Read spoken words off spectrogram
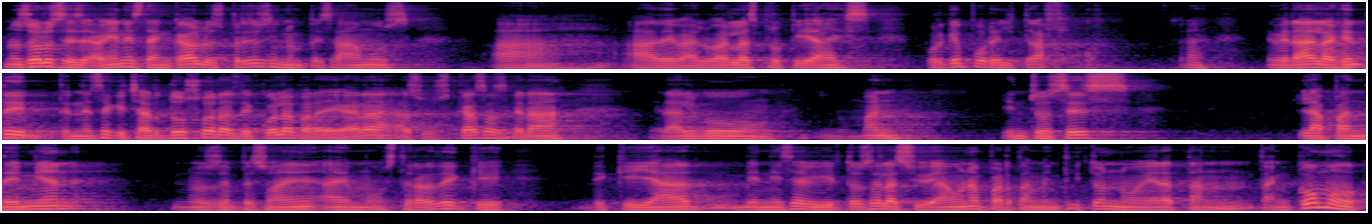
no solo se habían estancado los precios, sino empezábamos a, devaluar las propiedades. ¿Por qué? Por el tráfico. de verdad, la gente tenía que echar dos horas de cola para llegar a, sus casas, era, era algo inhumano. Y entonces, la pandemia nos empezó a, demostrar de que, de que ya venirse a vivir todos a la ciudad, un apartamentito, no era tan, tan cómodo.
